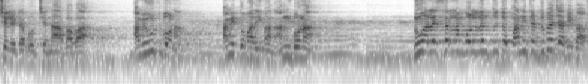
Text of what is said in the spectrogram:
ছেলেটা বলছে, না, বাবা, আমি উঠবো না, আমি তোমার ইমান আনব না। নু আলাইসাল্লাম বললেন, তুই তো পানিতে ডুবে যাবি, বাপ।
